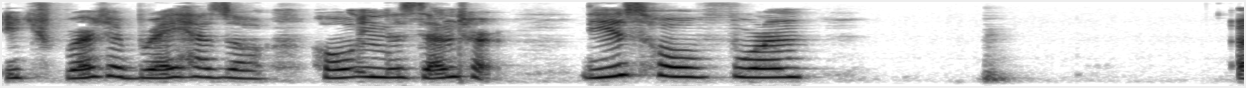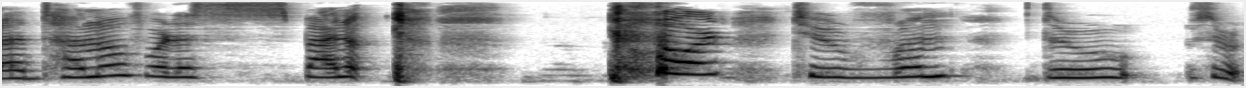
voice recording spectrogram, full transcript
each vertebrae has a hole in the center. These holes form a tunnel for the spinal cord to run through, through.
